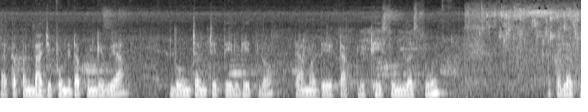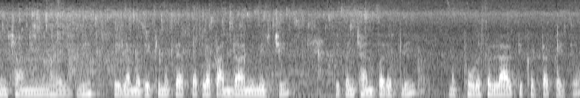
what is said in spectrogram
तर आता आपण भाजी फोडणी टाकून घेऊया. दोन चमचे तेल घेतलं. त्यामध्ये टाकली ठेसून लसूण. आता लसूण छान भाजली. तेलामध्ये की मग त्यात टाकला कांदा आणि मिरची. ती पण छान परतली. मग थोडंसं लाल तिखट टाकायचं.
